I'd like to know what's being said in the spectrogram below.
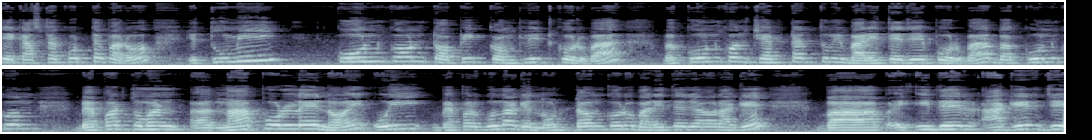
যে কাজটা করতে পারো, যে তুমি কোন কোন টপিক কমপ্লিট করবা বা কোন কোন চ্যাপ্টার তুমি বাড়িতে যে পড়বা বা কোন কোন ব্যাপার তোমার না পড়লে নয়, ওই ব্যাপারগুলো আগে নোট ডাউন করো বাড়িতে যাওয়ার আগে বা ঈদের আগের যে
